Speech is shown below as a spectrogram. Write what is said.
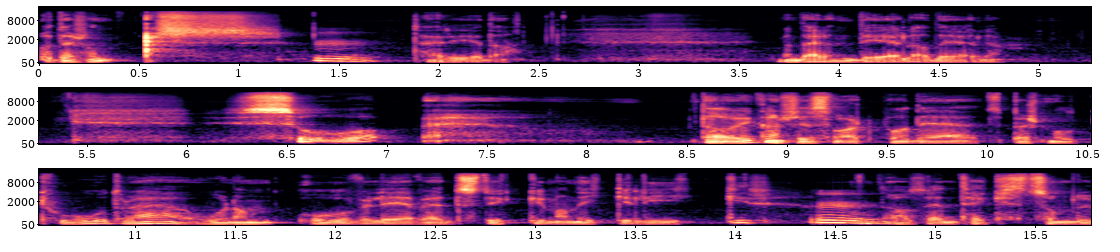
Og det er sånn æsj, Terje, da. Men det er en del av det hele. Så da har vi kanskje svart på det spørsmål to, tror jeg. Hvordan overleve et stykke man ikke liker. Altså en tekst som du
